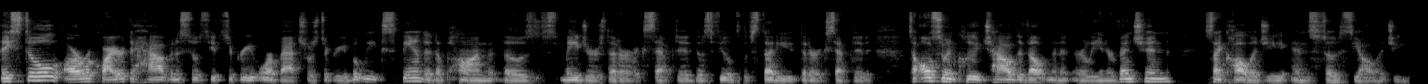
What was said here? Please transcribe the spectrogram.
They still are required to have an associate's degree or a bachelor's degree, but we expanded upon those majors that are accepted, those fields of study that are accepted, to also include child development and early intervention, psychology, and sociology.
